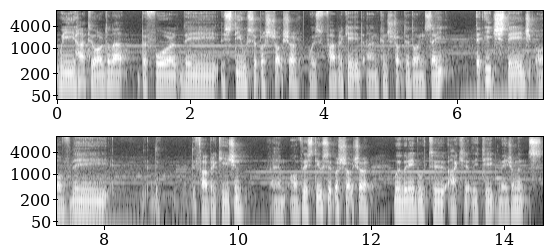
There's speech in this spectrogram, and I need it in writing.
we had to order that before the, the steel superstructure was fabricated and constructed on site. At each stage of the, the, the fabrication um, of the steel superstructure, we were able to accurately take measurements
